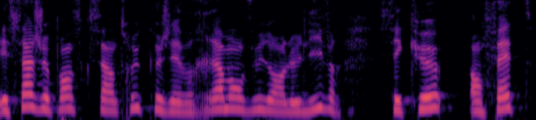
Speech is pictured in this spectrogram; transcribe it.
Et ça, je pense que c'est un truc que j'ai vraiment vu dans le livre. C'est que, en fait,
